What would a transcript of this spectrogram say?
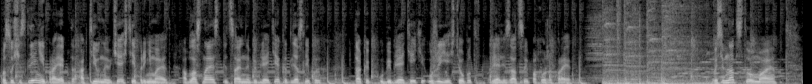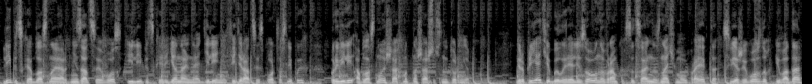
В осуществлении проекта активное участие принимает областная специальная библиотека для слепых, так как у библиотеки уже есть опыт в реализации похожих проектов. 18 мая Липецкая областная организация ВОЗ и Липецкое региональное отделение Федерации спорта слепых провели областной шахматно-шашечный турнир. Мероприятие было реализовано в рамках социально значимого проекта «Свежий воздух и вода.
